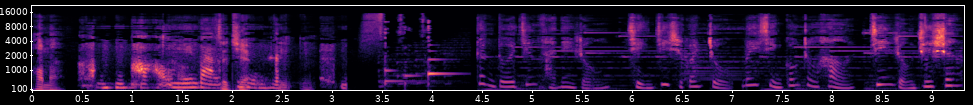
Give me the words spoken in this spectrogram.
好吗？好好，我明白了。再见。嗯嗯。更多精彩内容，请继续关注微信公众号“金融之声”。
